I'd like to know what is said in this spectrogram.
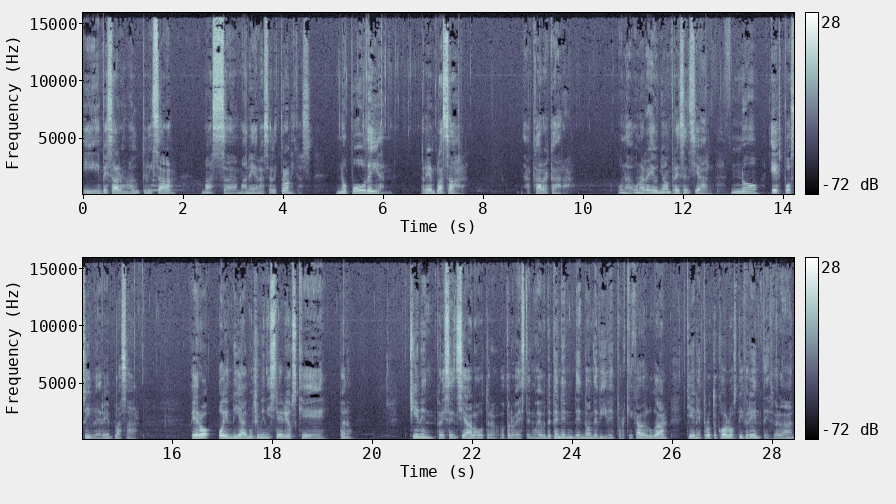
y empezaron a utilizar más ah, maneras electrónicas. No podían reemplazar a cara a cara una, una reunión presencial. No es posible reemplazar. Pero hoy en día hay muchos ministerios que, bueno, tienen presencial otra, otra vez de nuevo, depende de dónde vive, porque cada lugar tiene protocolos diferentes, ¿verdad?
